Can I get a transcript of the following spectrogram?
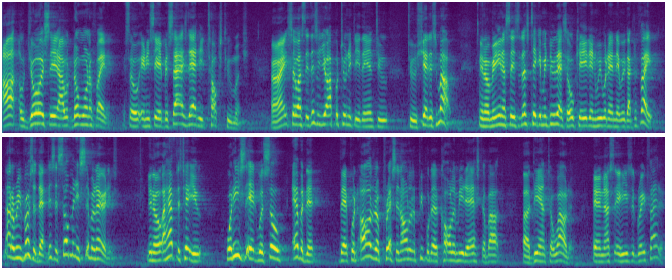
I, oh, George said, I don't want to fight it. So, and he said, besides that, he talks too much. All right? So I said, this is your opportunity then to, to shut his mouth. You know what I mean? I said, so let's take him and do that. So, okay, then we went in there, we got to fight. Now, the reverse of that, this is so many similarities. You know, I have to tell you, what he said was so evident that when all of the press and all of the people that are calling me to ask about uh, Deontay Wilder, and I say he's a great fighter.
